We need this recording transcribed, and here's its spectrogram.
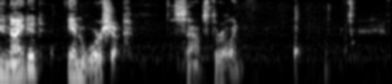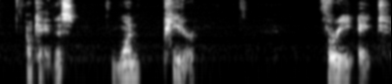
United in Worship. Sounds thrilling. Okay, this 1 Peter 3 8.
